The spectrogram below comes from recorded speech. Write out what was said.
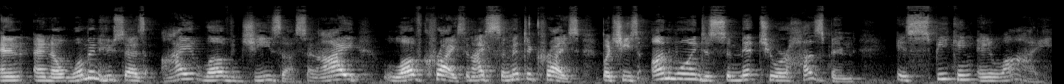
And, and a woman who says, I love Jesus and I love Christ and I submit to Christ, but she's unwilling to submit to her husband, is speaking a lie.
